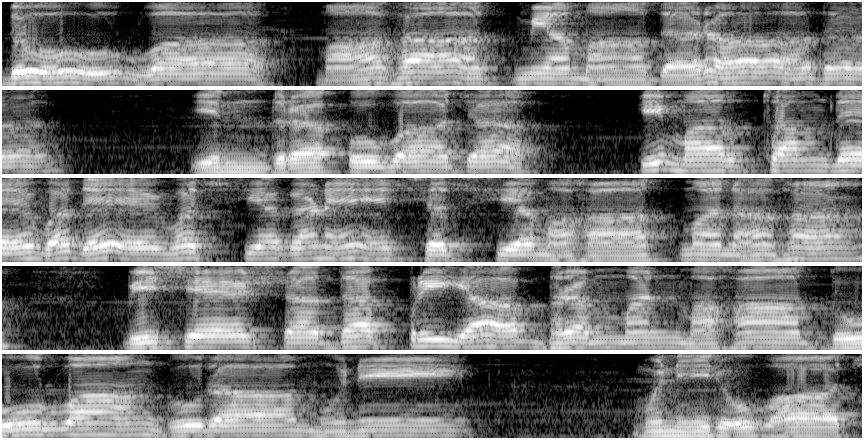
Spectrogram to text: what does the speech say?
दूर्वा माहात्म्यमादराद। इन्द्र उवाच किमर्थं देवदेवस्य गणेशस्य महात्मनः? विशेषधप्रिया ब्रह्मन्महादूर्वाङ्गुरा मुने मुनिरुवाच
